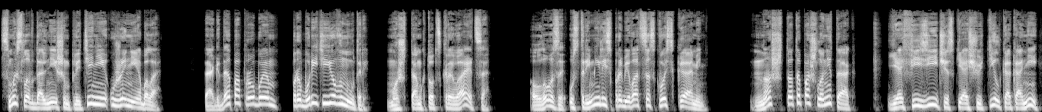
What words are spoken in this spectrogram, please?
смысла в дальнейшем плетении уже не было. Тогда попробуем пробурить ее внутрь. Может, там кто-то скрывается? Лозы устремились пробиваться сквозь камень. Но что-то пошло не так. Я физически ощутил, как они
